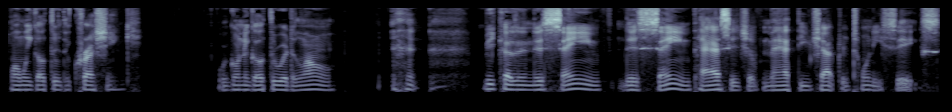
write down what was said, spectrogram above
when we go through the crushing, we're going to go through it alone. because in this same this same passage of Matthew chapter 26,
